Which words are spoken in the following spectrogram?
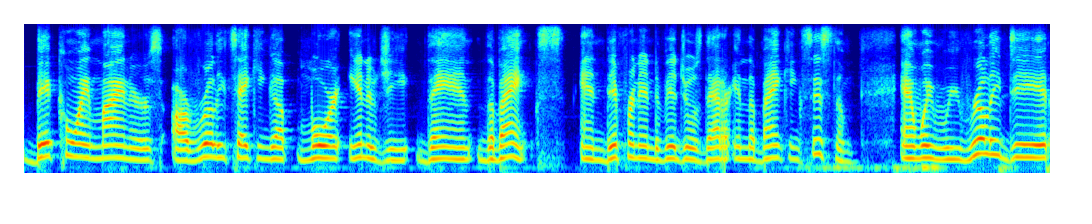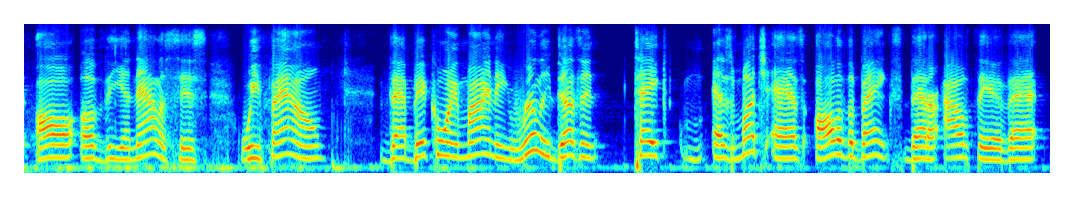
Bitcoin miners are really taking up more energy than the banks and different individuals that are in the banking system. And when we really did all of the analysis, we found that Bitcoin mining really doesn't take as much as all of the banks that are out there that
